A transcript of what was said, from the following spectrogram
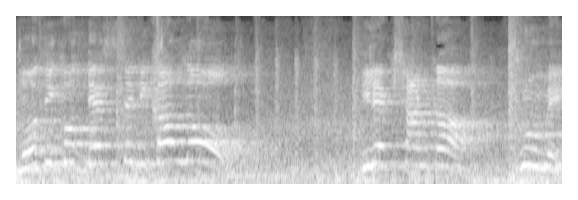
मोदी को देश से निकाल दो इलेक्शन का थ्रू में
